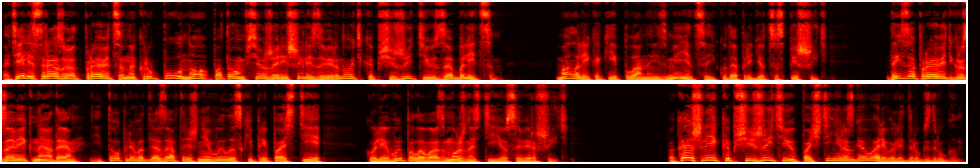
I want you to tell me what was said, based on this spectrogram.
Хотели сразу отправиться на Крупу, но потом все же решили завернуть к общежитию за Блицем. Мало ли, какие планы изменятся и куда придется спешить. Да и заправить грузовик надо, и топливо для завтрашней вылазки припасти, коли выпала возможность ее совершить. Пока шли к общежитию, почти не разговаривали друг с другом.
